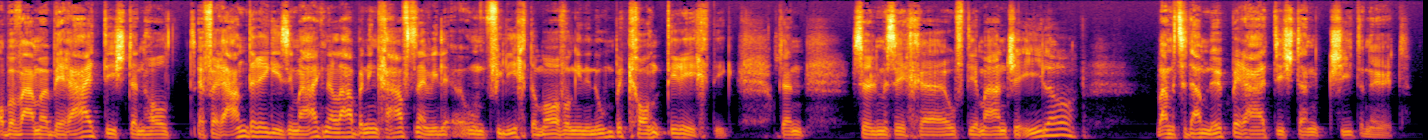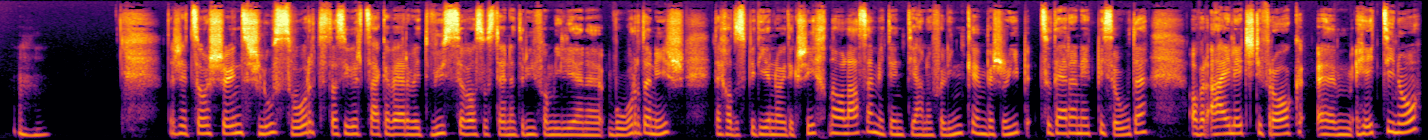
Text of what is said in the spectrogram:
Aber wenn man bereit ist, dann halt eine Veränderung in seinem eigenen Leben in Kauf zu nehmen und vielleicht am Anfang in eine unbekannte Richtung, dann soll man sich äh, auf die Menschen einlassen. Wenn man zu dem nicht bereit ist, dann geschieht er nicht. Mhm. Das ist jetzt so ein schönes Schlusswort, dass ich würde sagen, wer will wissen, was aus diesen drei Familien geworden ist, der kann das bei dir noch in der Geschichte nachlesen. Wir verlinken die auch noch verlinken im Beschreib zu deren Episode. Aber eine letzte Frage ähm, hätte ich noch.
